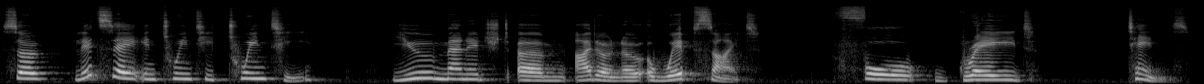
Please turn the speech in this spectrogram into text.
So let's say in 2020, you managed, um, I don't know, a website for grade 10s.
